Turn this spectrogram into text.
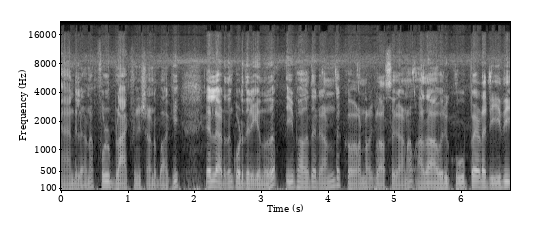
ഹാൻഡിലാണ് ഫുൾ ബ്ലാക്ക് ഫിനിഷാണ് ബാക്കി എല്ലായിടത്തും കൊടുത്തിരിക്കുന്നത്. ഈ ഭാഗത്ത് രണ്ട് കോർണർ ഗ്ലാസ് കാണാം. അത് ആ ഒരു കൂപ്പയുടെ രീതി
